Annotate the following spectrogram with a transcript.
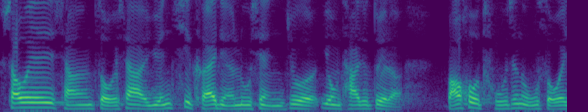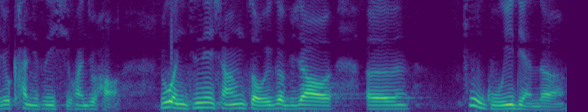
稍微想走一下元气可爱点的路线，你就用它就对了。薄厚涂真的无所谓，就看你自己喜欢就好。如果你今天想走一个比较呃复古一点的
